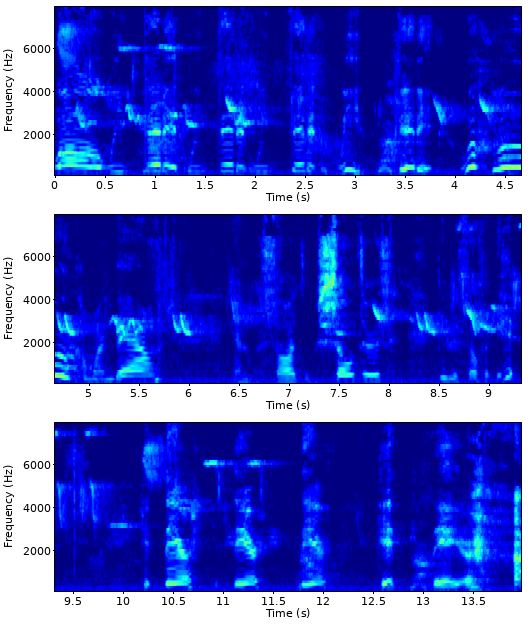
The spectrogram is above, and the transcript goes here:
Whoa, we did it, we did it, we did it, we did it. Woohoo! Come on down and massage the shoulders. Give yourself a hit. Hit there, hit there, there, hit there.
